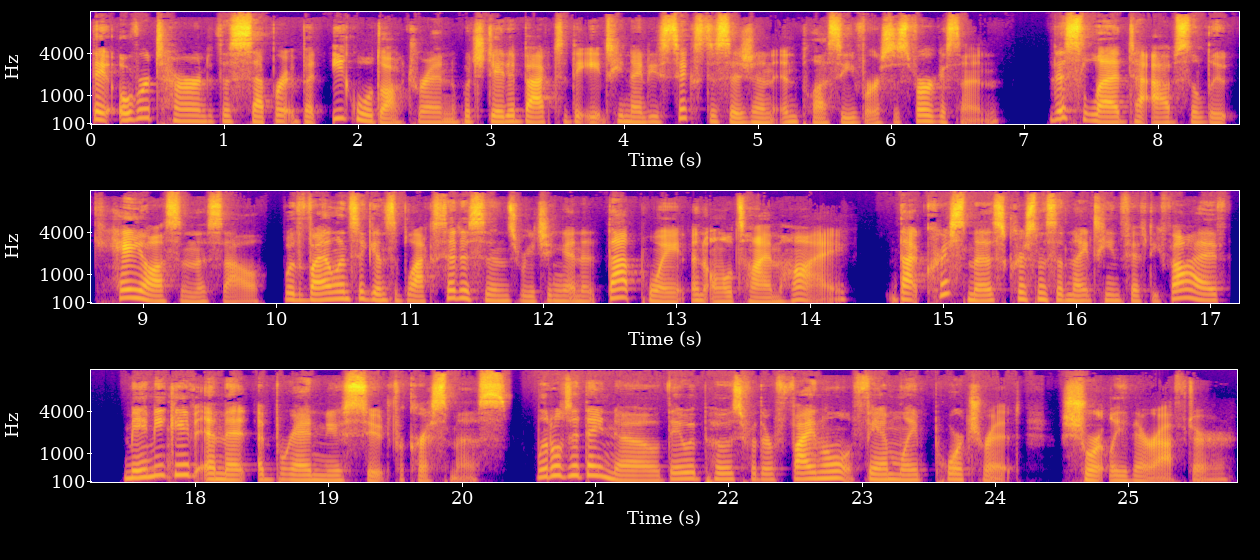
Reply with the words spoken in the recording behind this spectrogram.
they overturned the separate but equal doctrine, which dated back to the 1896 decision in Plessy v. Ferguson. This led to absolute chaos in the South, with violence against black citizens reaching in, at that point an all time high. That Christmas, Christmas of 1955, Mamie gave Emmett a brand new suit for Christmas. Little did they know they would pose for their final family portrait shortly thereafter.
